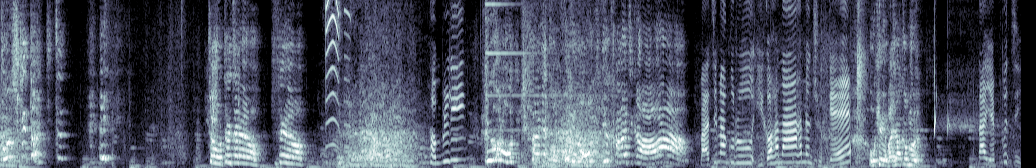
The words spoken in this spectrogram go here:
또 시겠다 진짜. 자 엎드렸잖아요. 주세요. 덤블링. 그걸 어떻게 하냐 덤블링을 어떻게 해, 강아지가 마지막으로 이거 하나 하면 줄게. 오케이 마지막 건물 나 예쁘지?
